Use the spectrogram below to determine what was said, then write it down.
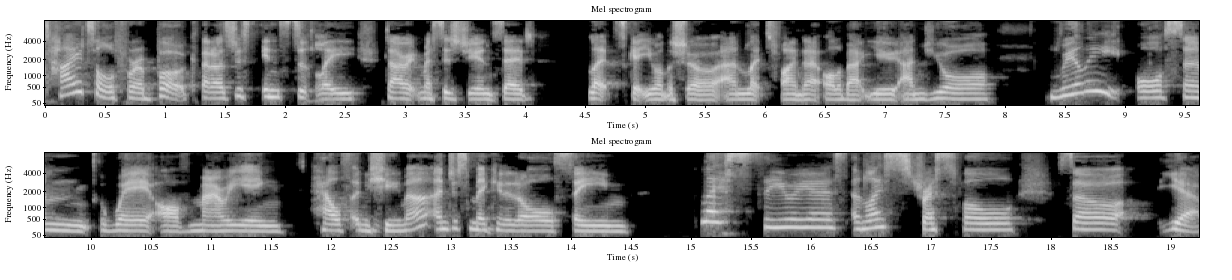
title for a book that I was just instantly direct messaged you and said, let's get you on the show and let's find out all about you and your really awesome way of marrying health and humor and just making it all seem less serious and less stressful. So, yeah,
